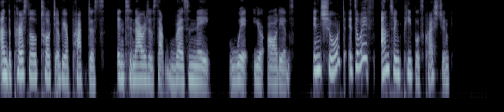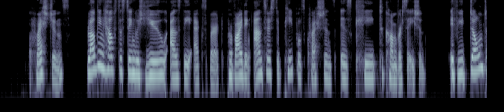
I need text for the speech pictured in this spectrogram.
and the personal touch of your practice into narratives that resonate with your audience. In short, it's a way of answering people's question. Questions Blogging helps distinguish you as the expert. Providing answers to people's questions is key to conversation. If you don't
